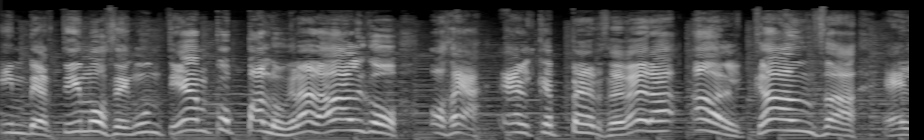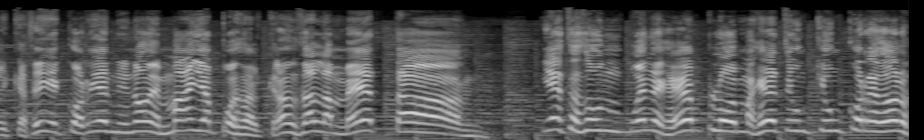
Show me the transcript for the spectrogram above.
invertimos en un tiempo para lograr algo. O sea, el que persevera alcanza. El que sigue corriendo y no desmaya pues alcanza la meta. Y este es un buen ejemplo. Imagínate un, que un corredor,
